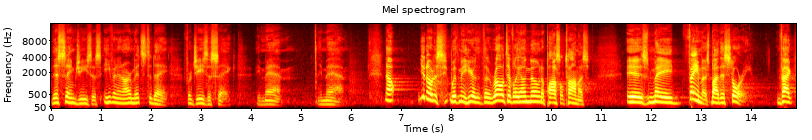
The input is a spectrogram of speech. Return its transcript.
this same Jesus, even in our midst today, for Jesus' sake. Amen. Amen. Now, you notice with me here that the relatively unknown Apostle Thomas is made famous by this story. In fact,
